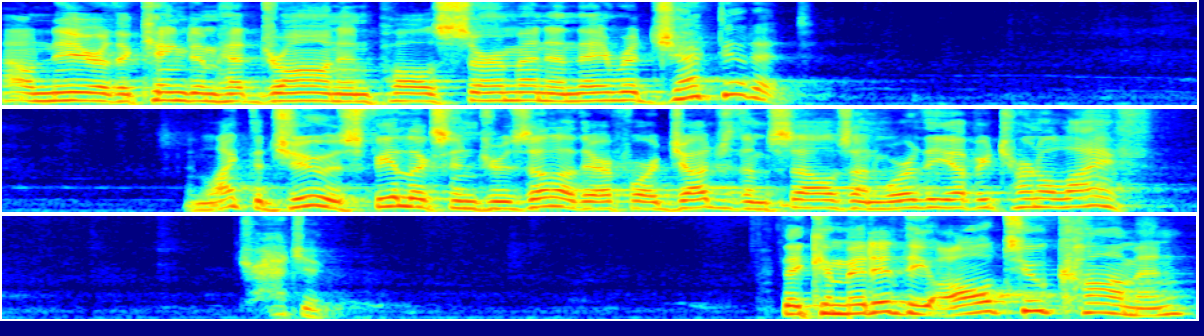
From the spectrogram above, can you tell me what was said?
How near the kingdom had drawn in Paul's sermon, and they rejected it. And like the Jews, Felix and Drusilla therefore judged themselves unworthy of eternal life. Tragic. They committed the all too common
